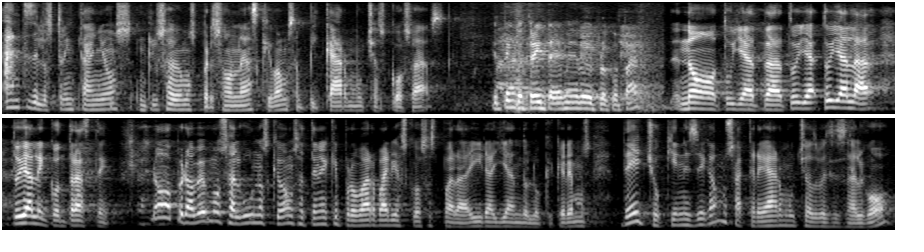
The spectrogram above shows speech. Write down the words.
Antes de los 30 años, incluso sabemos personas que vamos a picar muchas cosas yo tengo 30, ¿ya me debo de preocupar? No, tú ya, tú ya, tú ya, la, tú ya la encontraste. No, pero habemos algunos que vamos a tener que probar varias cosas para ir hallando lo que queremos. De hecho, quienes llegamos a crear muchas veces algo,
